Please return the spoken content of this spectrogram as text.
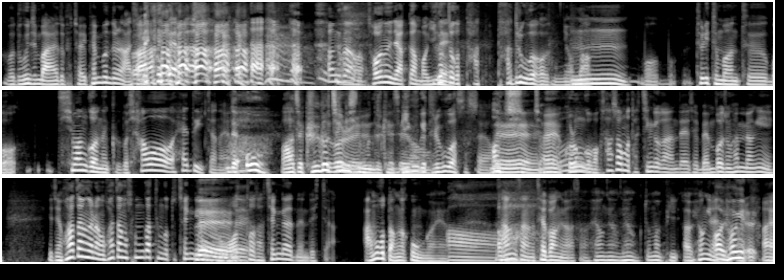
뭐 누군지 말안 해도 저희 팬분들은 아시겠죠. 항상 저는 약간 막 이것저것 다, 다 들고 가거든요. 막, 음. 뭐, 뭐, 트리트먼트, 뭐, 심한 거는 그거 샤워 헤드 있잖아요. 네, 오. 맞아, 그거 챙기시는 분들 계세요. 미국에 들고 갔었어요. 아, 네. 진짜. 네, 그런 거 막 사소한 거 다 챙겨가는데 제 멤버 중 한 명이 이제 화장을 하면 화장솜 같은 것도 챙겨야 네. 되고 water 네. 다 챙겨야 되는데 진짜 아무것도 안 갖고 온 거예요. 아. 항상 제 방에 와서 형 형 형 좀만 빌 아, 형이라 아, 형이- 아,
